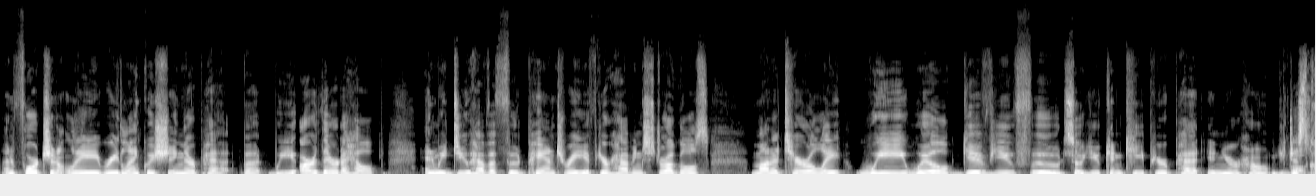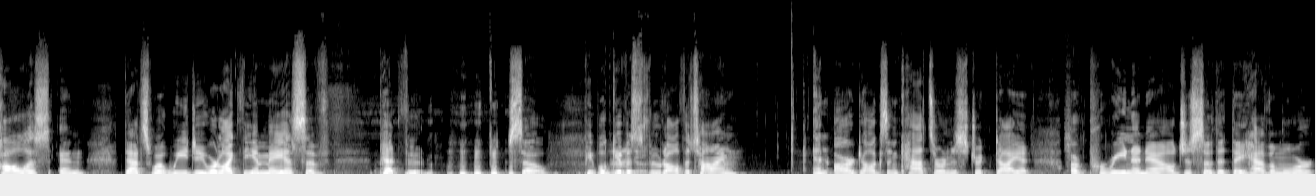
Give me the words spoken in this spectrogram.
unfortunately relinquishing their pet. But we are there to help, and we do have a food pantry. If you're having struggles monetarily, we will give you food so you can keep your pet in your home. You just call us, and that's what we do. We're like the Emmaus of pet food. so people give us food all the time. And our dogs and cats are on a strict diet of Purina now, just so that they have a more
